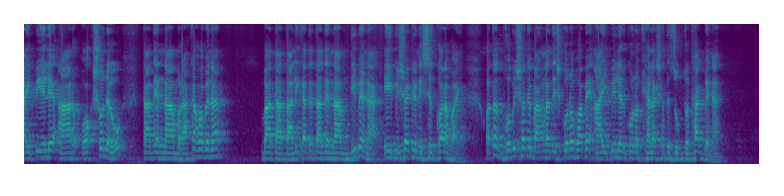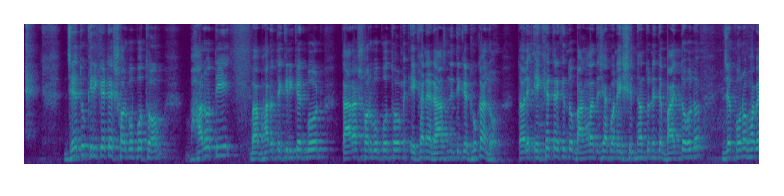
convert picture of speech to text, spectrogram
আইপিএলে আর অকশনেও তাদের নাম রাখা হবে না বা তা তালিকাতে তাদের নাম দিবে না। এই বিষয়টি নিশ্চিত করা হয়। অর্থাৎ ভবিষ্যতে বাংলাদেশ কোনোভাবে আইপিএলের কোনো খেলার সাথে যুক্ত থাকবে না। যেহেতু ক্রিকেটে সর্বপ্রথম ভারতী বা ভারতে ক্রিকেট বোর্ড, তারা সর্বপ্রথম এখানে রাজনীতিকে ঢুকালো। তাহলে এক্ষেত্রে কিন্তু বাংলাদেশ এখন এই সিদ্ধান্ত নিতে বাধ্য হলো যে কোনোভাবে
